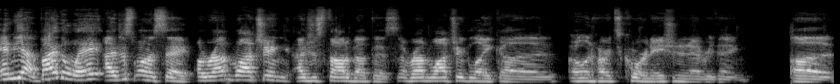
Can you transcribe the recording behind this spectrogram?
And yeah, by the way, I just want to say, around watching, I just thought about this. Around watching like uh Owen Hart's coronation and everything, uh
